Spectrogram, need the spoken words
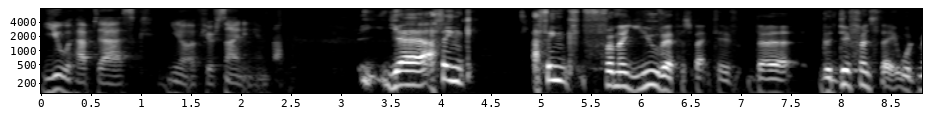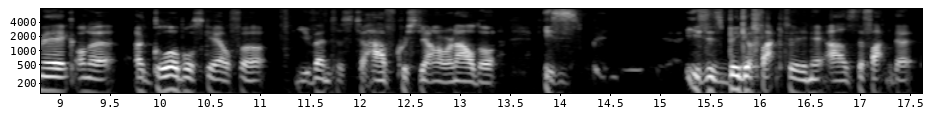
you would have to ask, you know, if you're signing him. Yeah, I think I think from a Juve perspective, the the difference that it would make on a, a global scale for Juventus to have Cristiano Ronaldo is is as big a factor in it as the fact that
